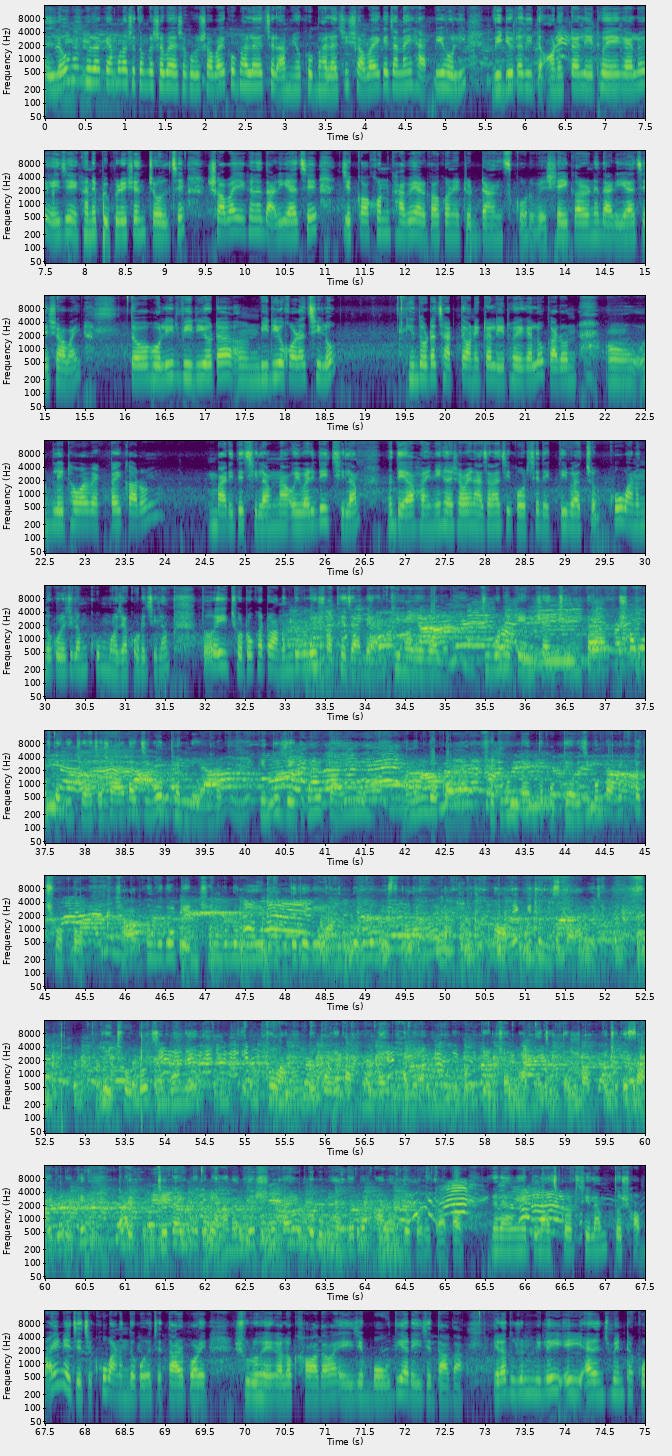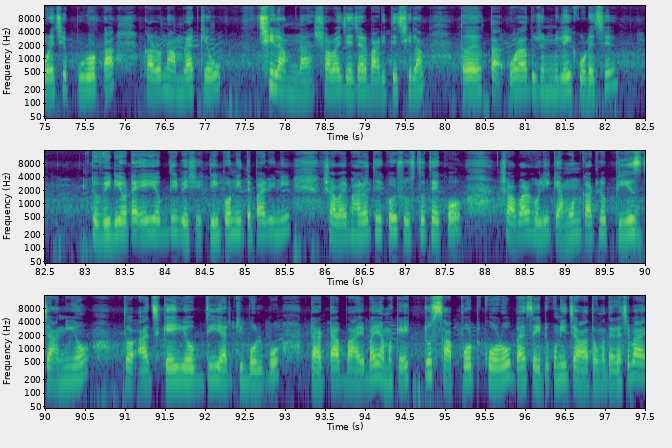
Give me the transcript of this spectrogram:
Hello বন্ধুরা কেমন আছো তোমরা সবাই? আশা করি সবাই খুব ভালো আছো আর আমিও খুব ভালো আছি। সবাইকে জানাই হ্যাপি হোলি ভিডিওটা দিতে অনেকটা লেট হয়ে গেল। এই যে এখানে প্রিপারেশন চলছে। সবাই এখানে দাঁড়িয়ে আছে যে কখন খাবে আর কখন একটু ডান্স করবে। সেই কারণে দাঁড়িয়ে আছে সবাই। তো হোলির ভিডিওটা ভিডিও করা ছিল। কিন্তু ওটা ছাড়তে অনেকটা লেট হয়ে গেল। কারণ লেট হওয়ার একটাই কারণ। বাড়িতে ছিলাম না, ওই বাড়িতেই ছিলাম দেওয়া হয়নি। এখানে সবাই নাচানাচি করছে, দেখতেই পাচ্ছ। খুব আনন্দ করেছিলাম, খুব মজা করেছিলাম। তো এই ছোটোখাটো আনন্দগুলোই সাথে যাবে আর কি হবে বলো? জীবনে টেনশন চিন্তা, সমস্ত কিছু আছে, সারাটা জীবন থাকবে ওগুলো। কিন্তু যেটুকুনি টাইম আনন্দ করার, সেটুকুনি টাইম তো করতে হবে। জীবনটা অনেকটা ছোট। সারাক্ষণ যদি ওই টেনশনগুলো নিয়ে ভাবতে থেকে আনন্দগুলো মিস করা হয় না, তাহলে জীবনে অনেক কিছু মিস করা হয়ে যাবে। এই ছোটো জীবনে একটু আনন্দ করে কাটানোটাই ভালো আমি মনে করি। টেনশন ভাবনা, চিন্তা সব কিছুকে সাইডে রেখে টাই- যে টাইমটুকুনি আনন্দের সে টাইমটুকুনি অন্তত আনন্দ করে কাটাও। এখানে আমি একটু নাচ করছিলাম, তো সবাই নেচেছে, খুব আনন্দ করেছে। তারপরে শুরু হয়ে গেল খাওয়া দাওয়া এই যে বৌদি আর এই যে দাদা। এরা দুজন মিলেই এই অ্যারেঞ্জমেন্টটা করেছে পুরোটা, কারণ আমরা কেউ ছিলাম না, সবাই যে যার বাড়িতে ছিলাম। তা, ওরা দুজন মিলেই করেছে। তো ভিডিওটা এই অবধি, বেশি ক্লিপও নিতে পারিনি। সবাই ভালো থেকো, সুস্থ থেকো। সবার হোলি কেমন কাটলো প্লিজ জানিও। তো আজকে এই অবধি আর কি বলব। Tata, bye bye. আমাকে একটু সাপোর্ট করো। ব্যাস, এইটুকুনি চাওয়া তোমাদের কাছে। বাই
